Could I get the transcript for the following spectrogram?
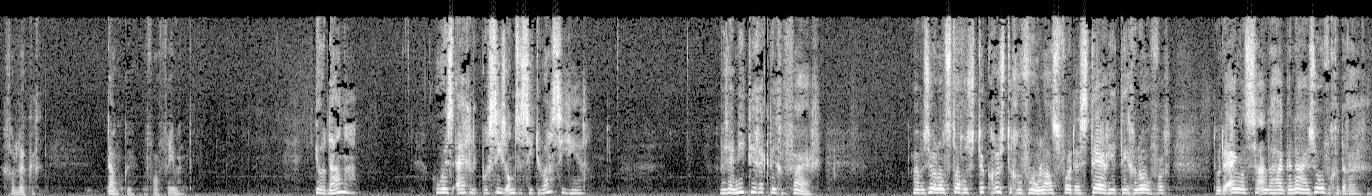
Gelukkig. Dank u, mevrouw Freeman. Jordana, hoe is eigenlijk precies onze situatie hier? We zijn niet direct in gevaar. Maar we zullen ons toch een stuk rustiger voelen als Fort Esther hier tegenover... door de Engelsen aan de Haganah is overgedragen.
